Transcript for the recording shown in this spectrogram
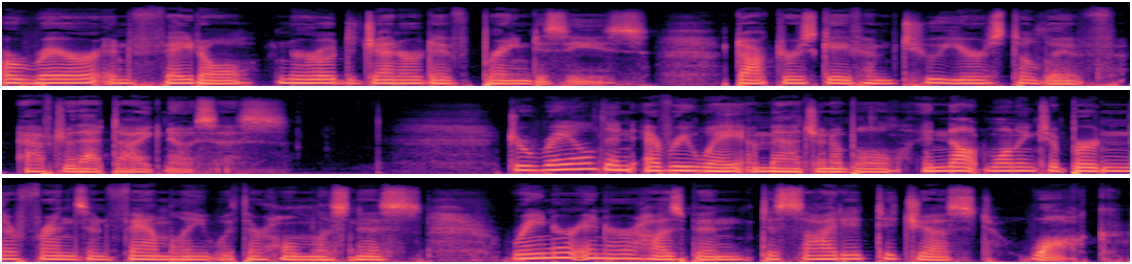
a rare and fatal neurodegenerative brain disease. Doctors gave him two years to live after that diagnosis. Derailed in every way imaginable and not wanting to burden their friends and family with their homelessness, Raynor and her husband decided to just walk.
